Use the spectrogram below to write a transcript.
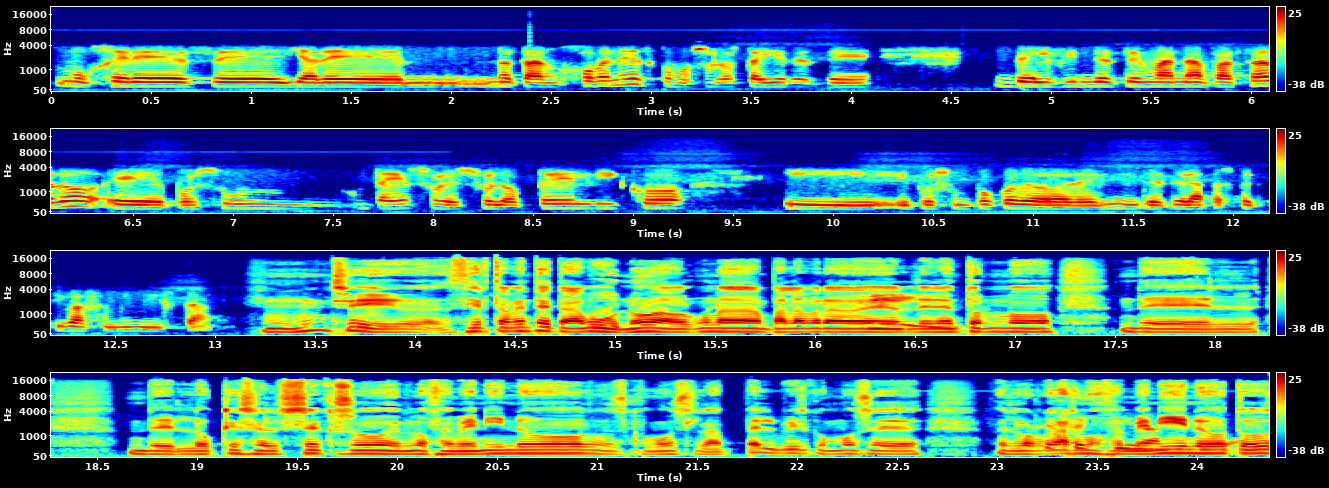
mujeres eh, ya de no tan jóvenes, como son los talleres de del fin de semana pasado, eh, pues un, taller sobre el suelo pélvico y, pues un poco desde la perspectiva feminista. Sí, ciertamente tabú, ¿no? Alguna palabra del, entorno del, de lo que es el sexo en lo femenino, pues como es la pelvis, como es eh, el orgasmo femenino, todo,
